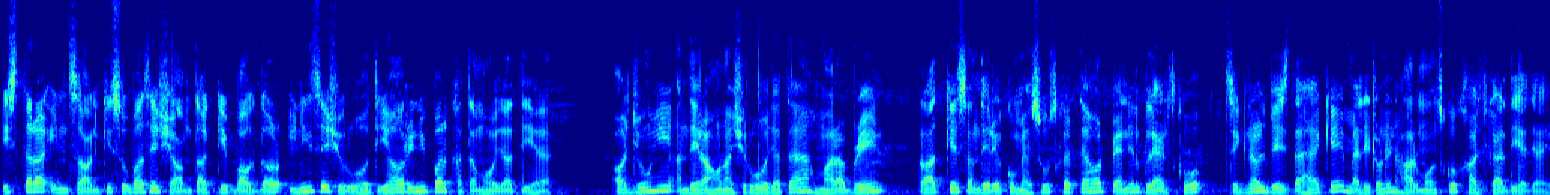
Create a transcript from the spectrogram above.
اس طرح انسان کی صبح سے شام تک کی باغ دوڑ انہی سے شروع ہوتی ہے اور انہی پر ختم ہو جاتی ہے۔ اور جو ہی اندھیرا ہونا شروع ہو جاتا ہے، ہمارا برین رات کے اس اندھیرے کو محسوس کرتا ہے اور پینل گلینڈز کو سگنل بھیجتا ہے کہ میلیٹونن ہارمونز کو خارج کر دیا جائے۔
